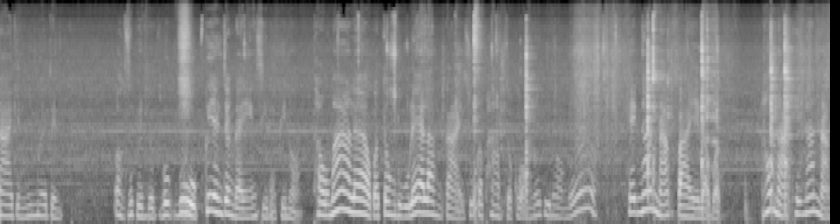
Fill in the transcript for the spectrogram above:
ง่าย ๆ เป็นมีเมื่อยเป็น ออกจะเป็นแบบบุบบูบๆคือยังจังใดยังสินะพี่น้องเท่ามาแล้วก็ต้องดูแลร่างกายสุขภาพเจ้าของเด้อพี่น้องเด้อเฮ็ดงานหนักไปแล้วแบบเฮาหนักเฮ็ดงานหนัก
